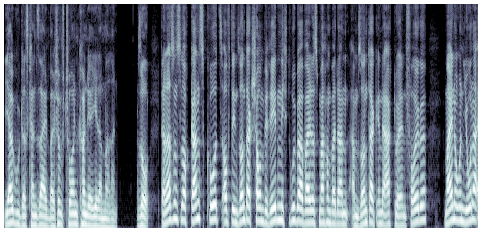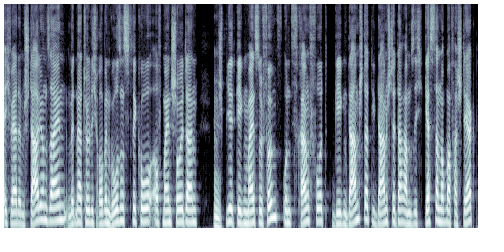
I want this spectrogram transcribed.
Ja gut, das kann sein. Bei fünf Toren kann ja jeder mal ran. So, dann lass uns noch ganz kurz auf den Sonntag schauen. Wir reden nicht drüber, weil das machen wir dann am Sonntag in der aktuellen Folge. Meine Unioner, ich werde im Stadion sein, mit natürlich Robin Gosens Trikot auf meinen Schultern. Hm. Spielt gegen Mainz 05 und Frankfurt gegen Darmstadt. Die Darmstädter haben sich gestern nochmal verstärkt,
